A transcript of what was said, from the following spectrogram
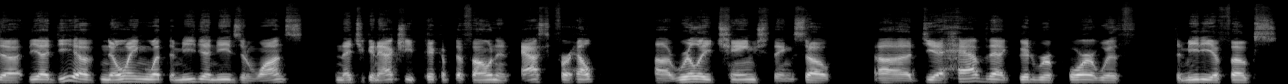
uh, the idea of knowing what the media needs and wants, and that you can actually pick up the phone and ask for help, uh, really changed things. So, uh, do you have that good rapport with the media folks?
